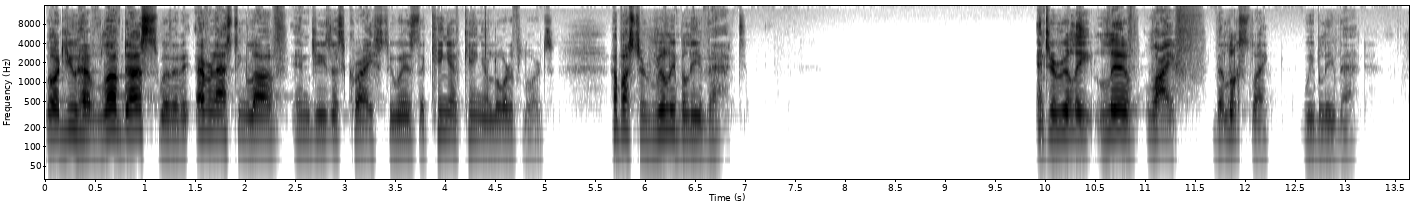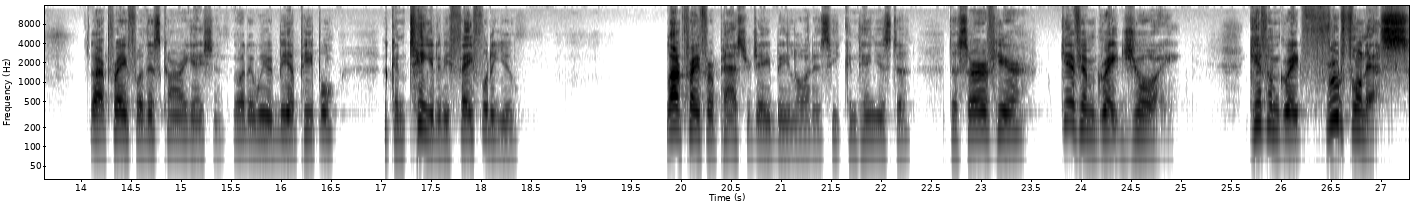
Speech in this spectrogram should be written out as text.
Lord, you have loved us with an everlasting love in Jesus Christ, who is the King of kings and Lord of lords. Help us to really believe that and to really live life that looks like we believe that. Lord, I pray for this congregation, Lord, that we would be a people who continue to be faithful to you. Lord, I pray for Pastor JB, Lord, as he continues to, to serve here. Give him great joy. Give him great fruitfulness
